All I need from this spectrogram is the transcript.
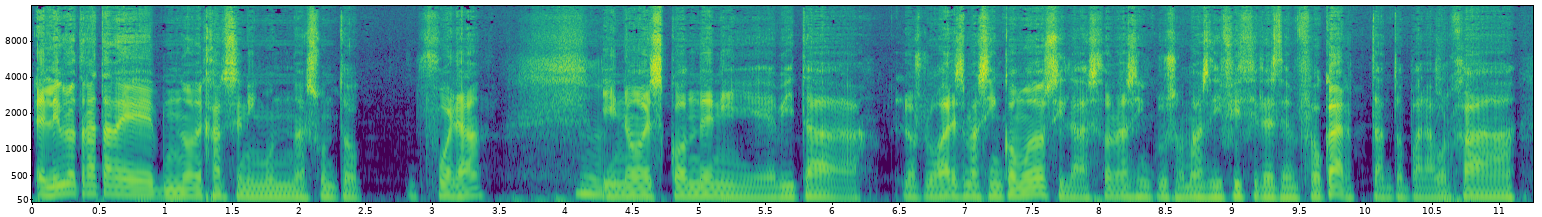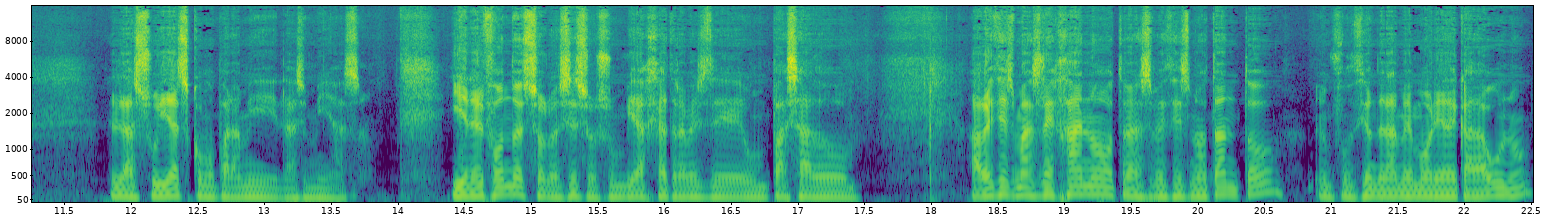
el libro trata de no dejarse ningún asunto fuera Mm. y no esconde ni evita los lugares más incómodos y las zonas incluso más difíciles de enfocar, tanto para Borja las suyas como para mí las mías. Y en el fondo es solo es eso, es un viaje a través de un pasado a veces más lejano, otras veces no tanto, en función de la memoria de cada uno.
